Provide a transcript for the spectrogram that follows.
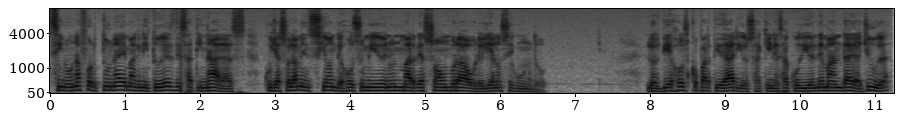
sino una fortuna de magnitudes desatinadas cuya sola mención dejó sumido en un mar de asombro a Aureliano II. Los viejos copartidarios a quienes acudió en demanda de ayuda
